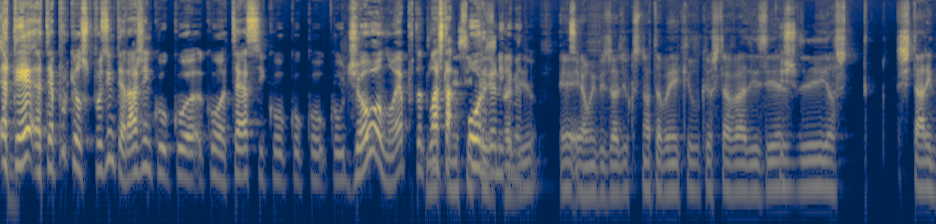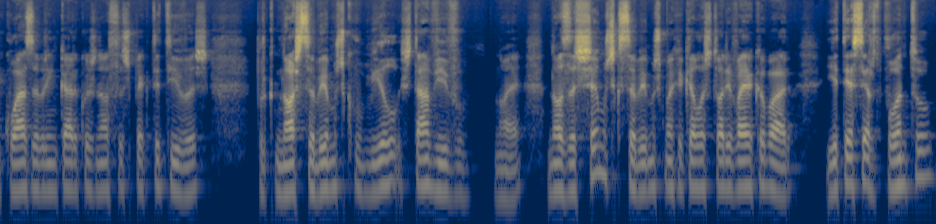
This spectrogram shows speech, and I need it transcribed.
até, até porque eles depois interagem com, com, a, com a Tess e com, com, com, o Joel, não é? Portanto, lá está, organicamente. É, é, um episódio que se nota bem aquilo que eu estava a dizer Isso. de eles estarem quase a brincar com as nossas expectativas, porque nós sabemos que o Bill está vivo, não é? Nós achamos que sabemos como é que aquela história vai acabar, e até certo ponto.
